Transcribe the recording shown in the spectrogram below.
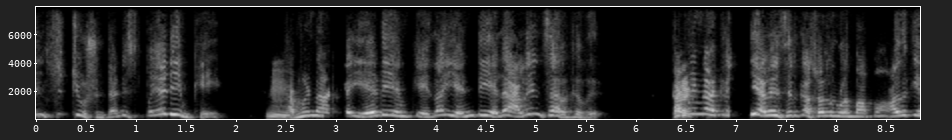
institution that is ADMK தமிழ்நாட்டுல ஏடிஎம்கே தான் என்டிஏல அலைன்ஸா இருக்குது. தமிழ்நாட்டுல இந்திய அலைன்ஸ் இருக்கா சொல்லுங்களேன் பார்ப்போம் அதுக்கு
